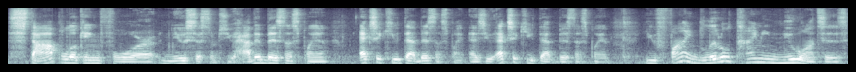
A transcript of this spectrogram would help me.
stop looking for new systems. You have a business plan, execute that business plan. As you execute that business plan, you find little tiny nuances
